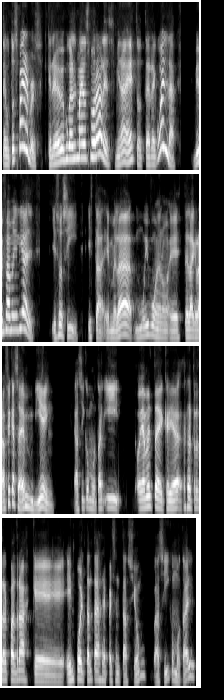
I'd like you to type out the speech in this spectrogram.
¿te gustó Spider-Verse? ¿Quieres jugar Miles Morales? Mira esto, ¿te recuerda? Bien familiar. Y eso sí, está en verdad muy bueno. Este, las gráficas se ven bien, así como tal. Y obviamente quería retratar para atrás que es importante la representación, así como tal.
